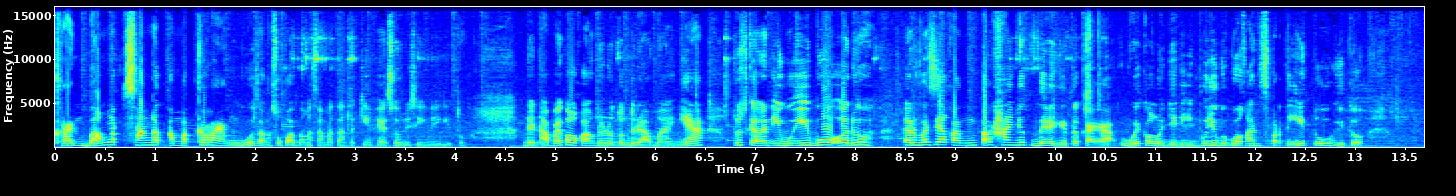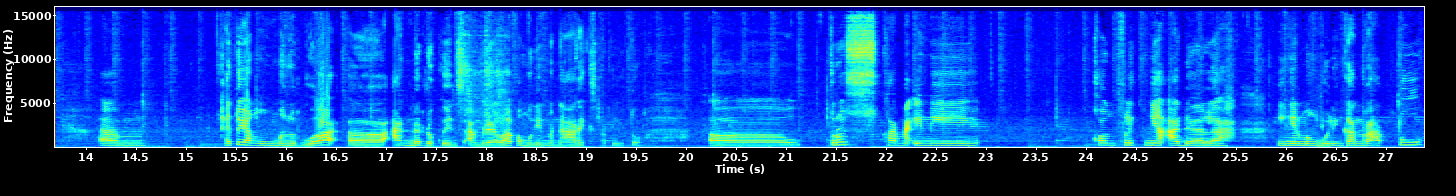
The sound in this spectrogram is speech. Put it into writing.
keren banget sangat amat keren. Gue sangat suka banget sama tante Kim Hye di sini gitu. Dan apa ya kalau kalian udah nonton dramanya terus kalian ibu-ibu aduh kalian pasti akan terhanyut deh gitu. Kayak gue kalau jadi ibu juga gue akan seperti itu gitu. Um, itu yang menurut gue uh, under the Queen's umbrella kemudian menarik seperti itu uh, terus karena ini konfliknya adalah ingin menggulingkan ratu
